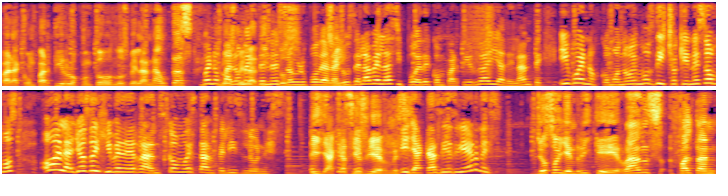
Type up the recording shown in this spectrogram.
para compartirlo con todos los velanautas. Bueno, los Paloma está en nuestro grupo de A la Sí. Luz de la Vela, si puede compartirlo ahí adelante. Y bueno, como no hemos dicho quiénes somos, hola, yo soy Jiménez Ranz, ¿cómo están? Feliz lunes. Y ya casi es viernes. Y ya casi es viernes. Yo soy Enrique Herranz. Faltan,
